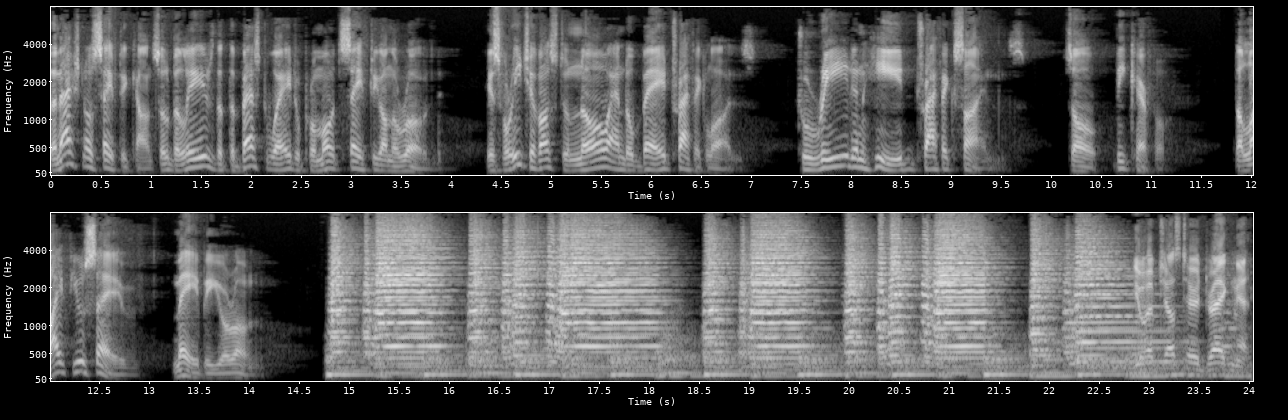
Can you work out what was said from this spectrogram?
The National Safety Council believes that the best way to promote safety on the road is for each of us to know and obey traffic laws, to read and heed traffic signs. So be careful. The life you save may be your own. Just heard Dragnet,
